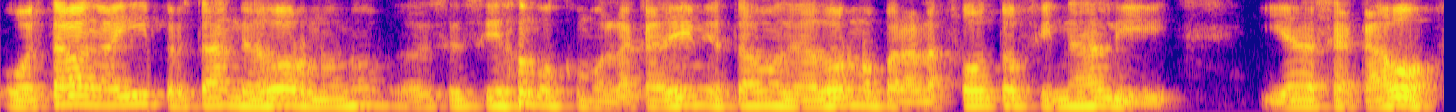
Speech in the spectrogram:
O estaban ahí, pero estaban de adorno, ¿no? A veces íbamos como la academia, estábamos de adorno para la foto final y, y ya se acabó.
